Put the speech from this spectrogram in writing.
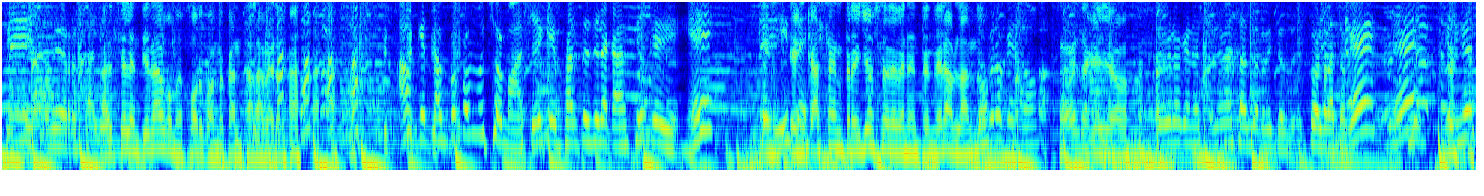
sí, sí, el novio de A Rosalía. él se le entiende algo mejor cuando canta, la verdad. Aunque tampoco mucho más, ¿eh? Que partes de la canción que... ¿Eh? ¿Qué En, en casa entre ellos se deben entender hablando. Yo creo que no. ¿Sabes aquello? Yo creo que no está, debe estar todo el, rato, todo el rato. ¿Qué? ¿Eh? ¿Qué dices?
